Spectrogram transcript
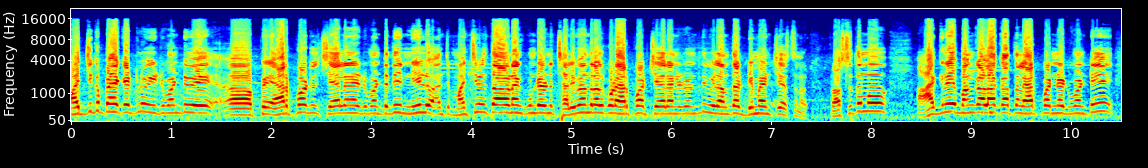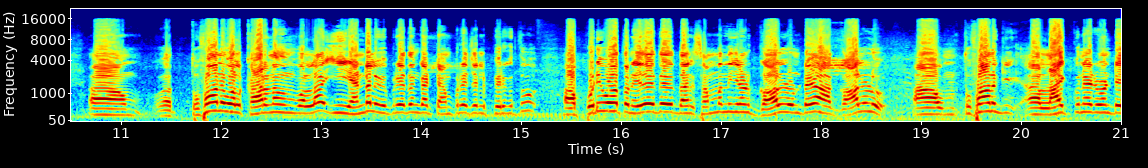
మజ్జిగ ప్యాకెట్లు ఇటువంటివి ఏర్పాట్లు చేయాలనేటువంటిది నీళ్ళు అంటే మంచినీళ్ళు తాగడానికి ఉండే చలివేంద్రాలు కూడా ఏర్పాటు చేయాలనేటువంటిది వీళ్ళంతా డిమాండ్ చేస్తున్నారు. ప్రస్తుతము ఆగ్నేయ బంగాళాఖాతంలో ఏర్పడినటువంటి తుఫాను వల్ల కారణం వల్ల ఈ ఎండలు విపరీతంగా టెంపరేచర్లు పెరుగుతూ ఆ పొడివాతం ఏదైతే దానికి సంబంధించిన గాలులు ఉంటాయో ఆ గాలులు తుఫానుకి లాక్కునేటువంటి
